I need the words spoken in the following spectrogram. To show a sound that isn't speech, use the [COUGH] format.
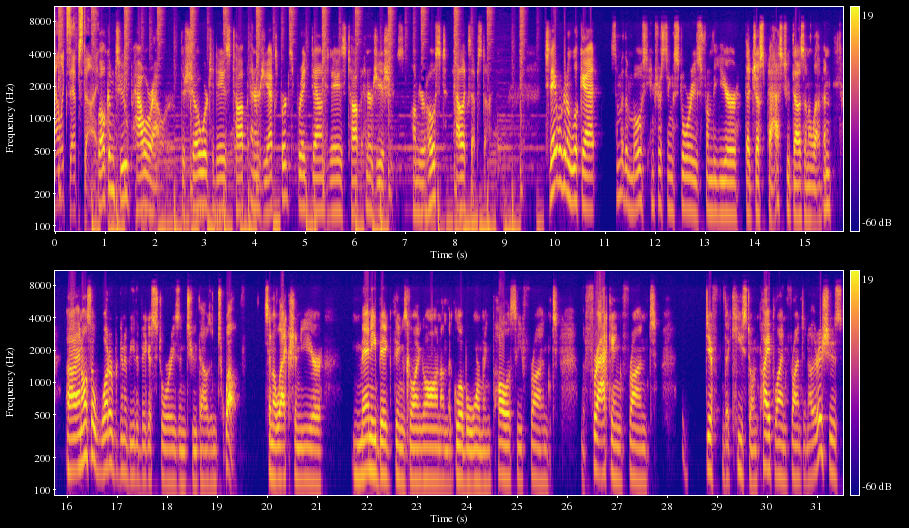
Alex Epstein. Welcome to Power Hour, the show where today's top energy experts break down today's top energy issues. I'm your host, Alex Epstein. Today we're going to look at some of the most interesting stories from the year that just passed, 2011, uh, and also what are going to be the biggest stories in 2012. It's an election year, many big things going on on the global warming policy front, the fracking front, diff- the Keystone Pipeline front, and other issues.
